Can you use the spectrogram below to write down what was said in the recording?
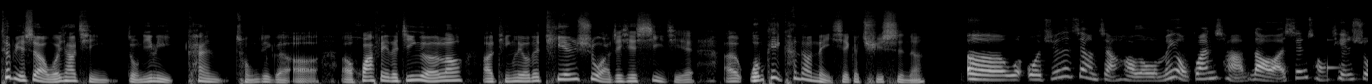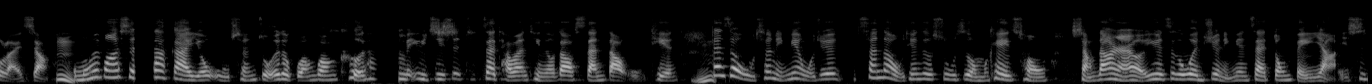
特别是啊，我想请总经理看从这个呃呃花费的金额咯，啊、呃，停留的天数啊这些细节，呃，我们可以看到哪些个趋势呢？呃，我我觉得这样讲好了，我们有观察到啊，先从天数来讲，嗯，我们会发现大概有五成左右的观光客，他们预计是在台湾停留到三到五天。嗯、但这五成里面，我觉得三到五天这个数字，我们可以从想当然尔，因为这个问卷里面在东北亚也是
